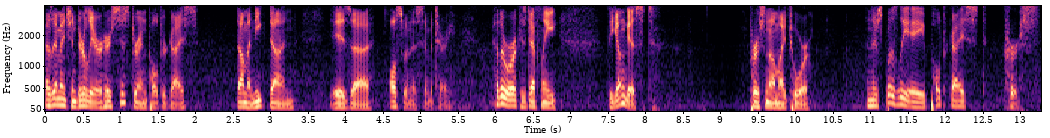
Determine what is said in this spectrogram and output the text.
As I mentioned earlier, her sister in Poltergeist Dominique Dunne is uh, also in this cemetery. Heather O'Rourke is definitely the youngest person on my tour. And there's supposedly a poltergeist curse,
